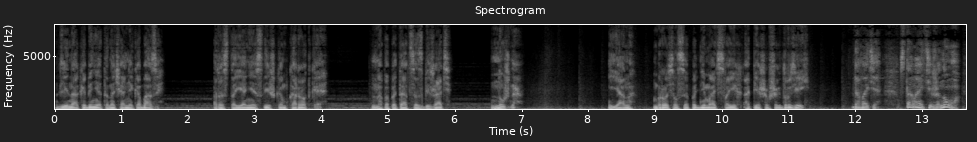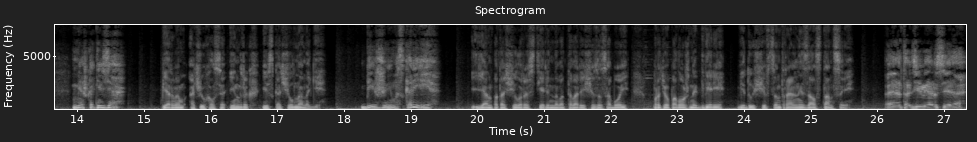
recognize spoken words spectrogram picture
Длина кабинета начальника базы. Расстояние слишком короткое. Но попытаться сбежать нужно. Ян бросился поднимать своих опешивших друзей. «Давайте, вставайте же, ну! Мешкать нельзя!» Первым очухался Индрик и вскочил на ноги. «Бежим, скорее!» Ян потащил растерянного товарища за собой к противоположной двери, ведущей в центральный зал станции. «Это диверсия!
